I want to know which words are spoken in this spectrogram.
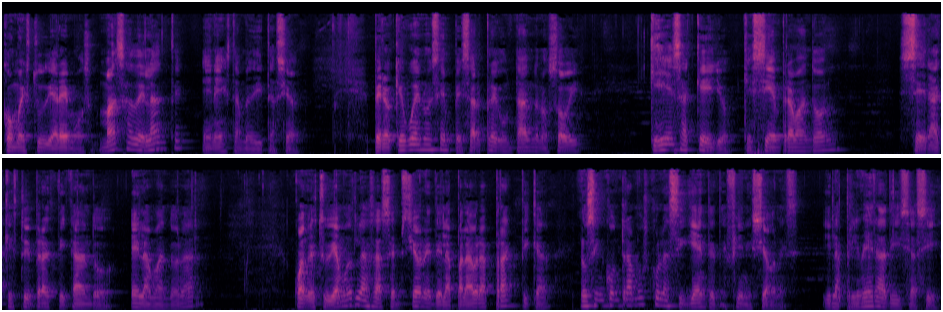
como estudiaremos más adelante en esta meditación. Pero qué bueno es empezar preguntándonos hoy, ¿qué es aquello que siempre abandono? ¿Será que estoy practicando el abandonar? Cuando estudiamos las acepciones de la palabra práctica, nos encontramos con las siguientes definiciones. Y la primera dice así,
